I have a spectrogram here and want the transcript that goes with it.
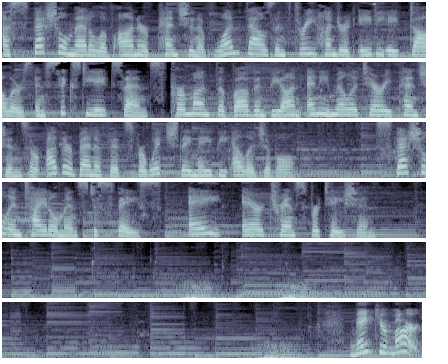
A special Medal of Honor pension of $1,388.68 per month above and beyond any military pensions or other benefits for which they may be eligible. Special entitlements to space. A. Air transportation. Make your mark.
